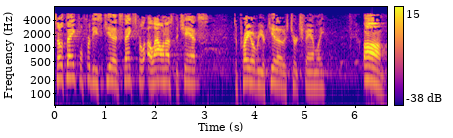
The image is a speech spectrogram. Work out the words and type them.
So thankful for these kids. Thanks for allowing us the chance to pray over your kiddos, church family. Um,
